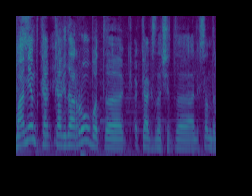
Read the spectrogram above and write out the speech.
Момент, как- когда робот, э, как, значит, э, Александр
